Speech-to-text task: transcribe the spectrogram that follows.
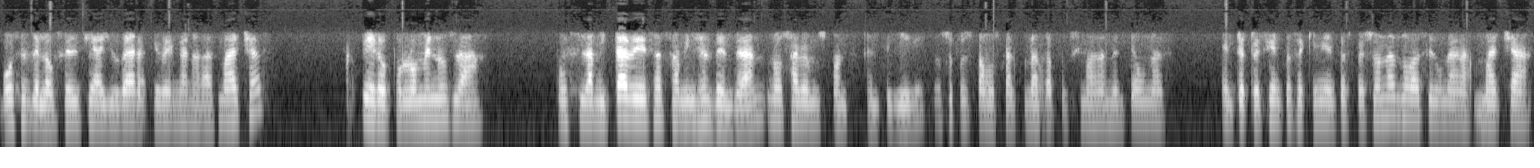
voces de la ausencia, ayudar a que vengan a las marchas. Pero por lo menos la, pues la mitad de esas familias vendrán. No sabemos cuánta gente llegue. Nosotros estamos calculando aproximadamente unas entre 300 a 500 personas. No va a ser una marcha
